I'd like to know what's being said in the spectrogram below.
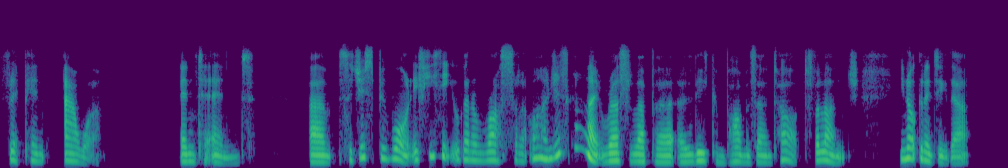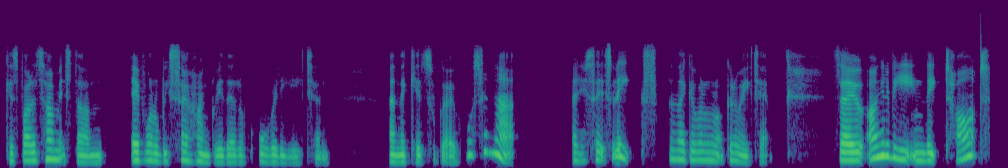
flipping hour end to end. Um, so just be warned, if you think you're going to rustle up, oh, I'm just going to like rustle up a, a leek and parmesan tart for lunch, you're not going to do that because by the time it's done, everyone will be so hungry they'll have already eaten. And the kids will go, What's in that? And you say it's leeks. And they go, Well, I'm not going to eat it. So I'm going to be eating leek tart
